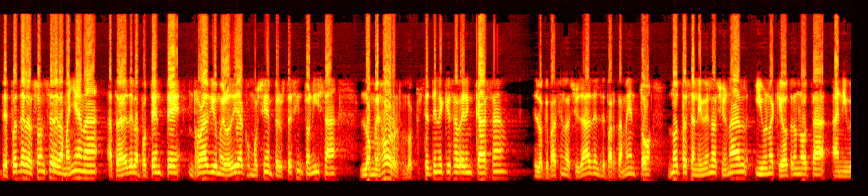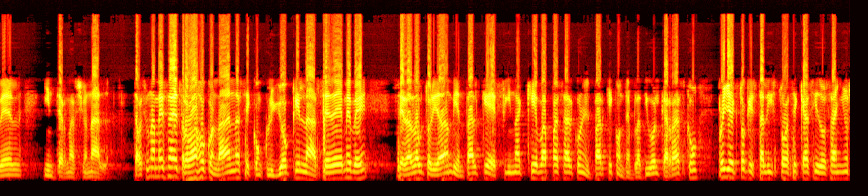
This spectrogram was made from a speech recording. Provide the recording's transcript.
después de las 11 de la mañana a través de la potente Radio Melodía, como siempre. Usted sintoniza lo mejor, lo que usted tiene que saber en casa, lo que pasa en la ciudad, el departamento, notas a nivel nacional y una que otra nota a nivel internacional. Tras una mesa de trabajo con la ANLA se concluyó que la CDMB será la autoridad ambiental que defina qué va a pasar con el Parque Contemplativo del Carrasco, proyecto que está listo hace casi dos años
